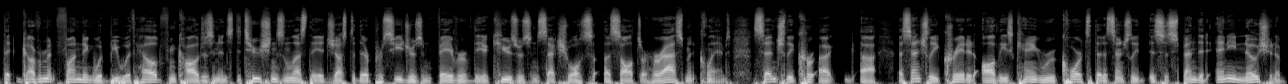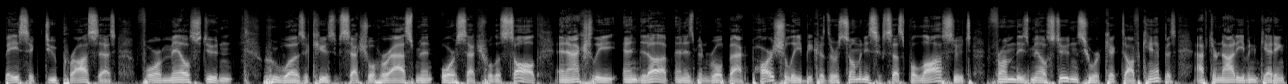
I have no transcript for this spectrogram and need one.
that government funding would be withheld from colleges and institutions unless they adjusted their procedures in favor of the accusers in sexual assault or harassment claims essentially uh, uh, essentially created all these kangaroo courts that essentially suspended any notion of basic due process for a male student who was accused of sexual harassment or sexual assault, and actually ended up and has been rolled back partially because there were so many successful lawsuits from these male students who were kicked off campus after not even getting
